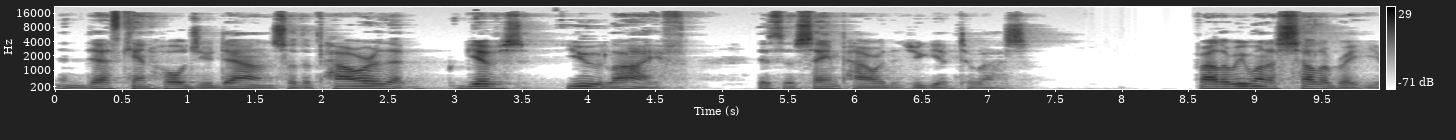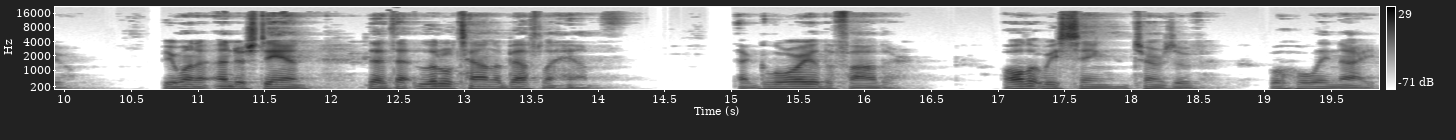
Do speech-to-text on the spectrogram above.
And death can't hold you down. So the power that gives you life is the same power that you give to us. Father, we want to celebrate you. We want to understand that that little town of Bethlehem, that glory of the Father, all that we sing in terms of O Holy Night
